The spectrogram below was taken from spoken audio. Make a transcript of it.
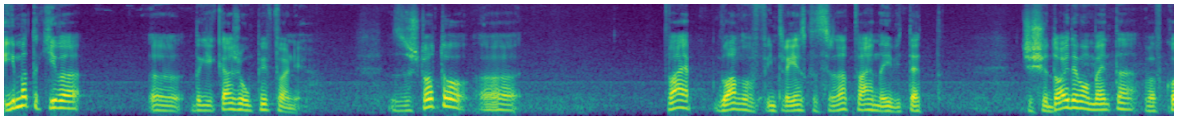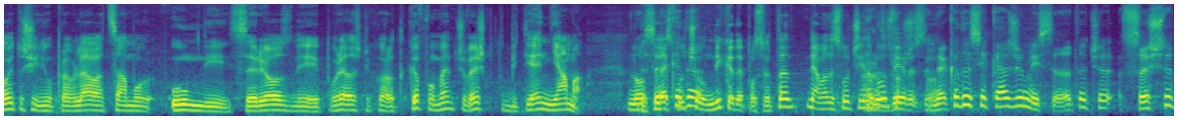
има такива, да ги кажа, опипвания. Защото това е главно в интелигентската среда, това е наивитет. Че ще дойде момента, в който ще ни управляват само умни, сериозни, порядъчни хора. Такъв момент човешкото битие няма. Но не се е случило да... никъде по света, няма да се случи и на Разбира се. Нека да си кажем истината, че същите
